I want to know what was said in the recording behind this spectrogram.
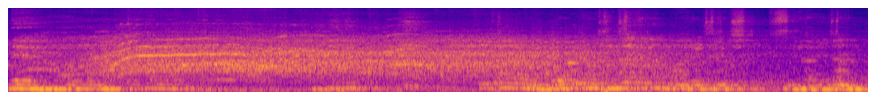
네, 아, 일단, 일단 너무 감사드리는 말을 드리고 싶습니다. 일단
